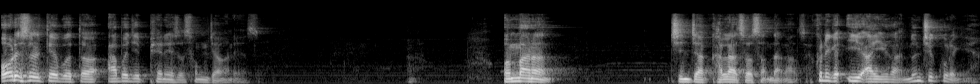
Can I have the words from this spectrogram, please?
어렸을 때부터 아버지 편에서 성장을 했어요 엄마는 진짜 갈라서서 나갔어요 그러니까 이 아이가 눈치꾸러기야.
